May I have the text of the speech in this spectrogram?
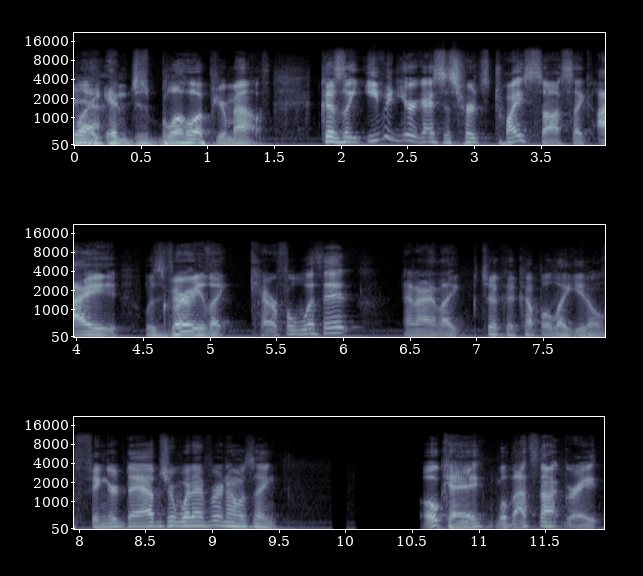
like, Yeah. and just blow up your mouth. Because like even your guys' hurts twice sauce, like I was very like careful with it, and I like took a couple like you know finger dabs or whatever, and I was like, okay, well that's not great.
